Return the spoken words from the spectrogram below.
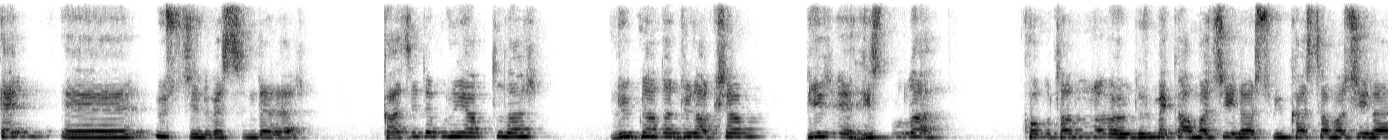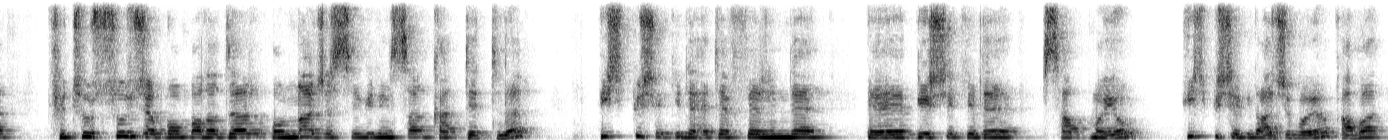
en e, üst zirvesindeler. Gazze'de bunu yaptılar. Lübnan'da dün akşam bir e, Hizbullah komutanını öldürmek amacıyla, suikast amacıyla fütursuzca bombaladılar. Onlarca sivil insan katlettiler. Hiçbir şekilde hedeflerinde e, bir şekilde sapma yok. Hiçbir şekilde acıma yok ama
